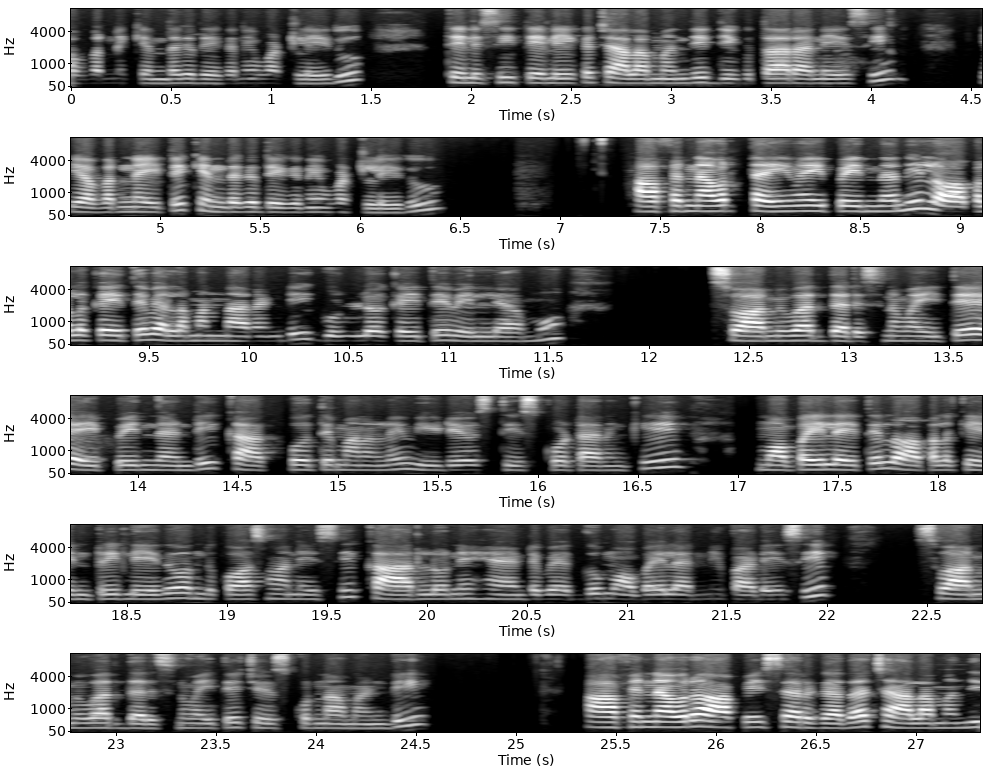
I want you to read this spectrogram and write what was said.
ఎవరిని కిందకి దిగనివ్వట్లేదు. తెలిసి తెలియక చాలా మంది దిగుతారనేసి ఎవరినైతే కిందకి దిగనివ్వట్లేదు. హాఫ్ అన్ అవర్ టైం అయిపోయిందని లోపలికైతే వెళ్ళమన్నారండి. గుళ్ళోకి అయితే వెళ్ళాము. స్వామివారి దర్శనం అయితే అయిపోయిందండి. కాకపోతే మనల్ని వీడియోస్ తీసుకోవటానికి మొబైల్ అయితే లోపలికి ఎంట్రీ లేదు. అందుకోసం అనేసి కార్లోనే హ్యాండ్ బ్యాగ్ మొబైల్ అన్నీ పడేసి స్వామివారి దర్శనం అయితే చేసుకున్నామండి. హాఫ్ అన్ అవర్ ఆపేశారు కదా చాలా మంది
